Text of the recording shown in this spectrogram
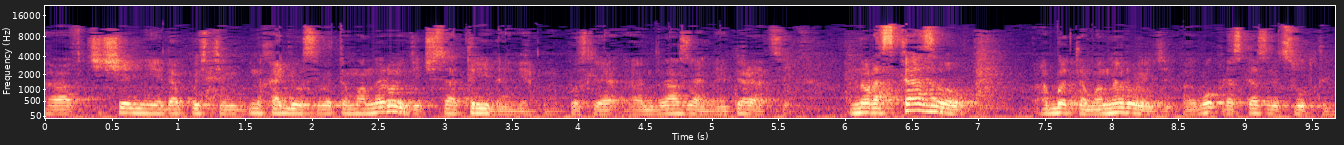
э, в течение, допустим, находился в этом анероиде часа три, наверное, после эндоназальной операции. Но рассказывал об этом анероиде мог рассказывать сутками.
